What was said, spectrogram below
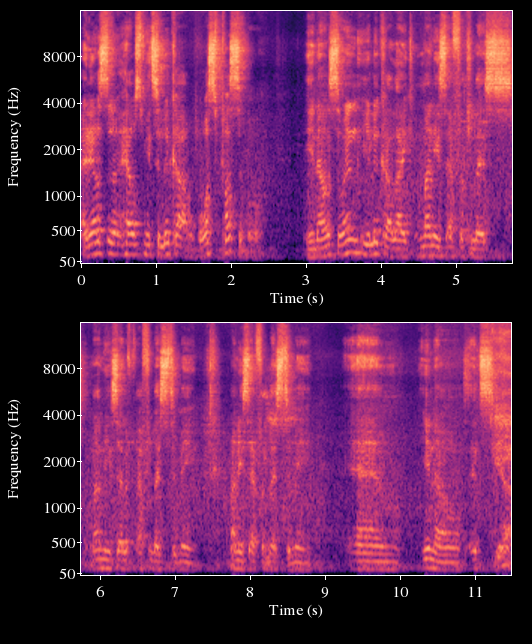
and it also helps me to look at what's possible you know so when you look at like money is effortless money is effortless to me money is effortless to me and you know it's yeah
